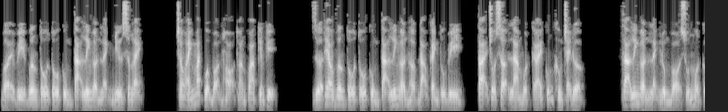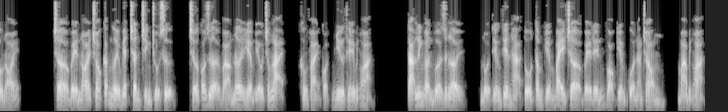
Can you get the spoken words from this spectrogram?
bởi vì vương tố tố cùng tạ linh ẩn lạnh như sương lạnh. Trong ánh mắt của bọn họ thoáng qua kiên kỵ. Dựa theo vương tố tố cùng tạ linh ẩn hợp đạo cảnh tu vi, tại chỗ sợ là một cái cũng không chạy được. Tạ linh ẩn lạnh lùng bỏ xuống một câu nói, trở về nói cho các ngươi biết chân chính chủ sự, chớ có dựa vào nơi hiểm yếu chống lại, không phải có như thế bích họa. Tạ linh ẩn vừa dứt lời nổi tiếng thiên hạ tố tâm kiếm bay trở về đến vỏ kiếm của nàng trong, mà bích họa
